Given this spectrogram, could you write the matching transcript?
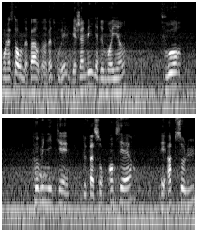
pour l'instant on n'a pas, on pas trouvé, il n'y a jamais il y a de moyens pour communiquer de façon entière et absolue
